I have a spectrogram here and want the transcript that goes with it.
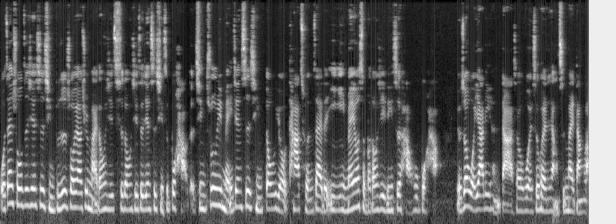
我在说这些事情，不是说要去买东西、吃东西这件事情是不好的。请注意，每一件事情都有它存在的意义，没有什么东西一定是好或不好。有时候我压力很大的时候，我也是会很想吃麦当劳。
